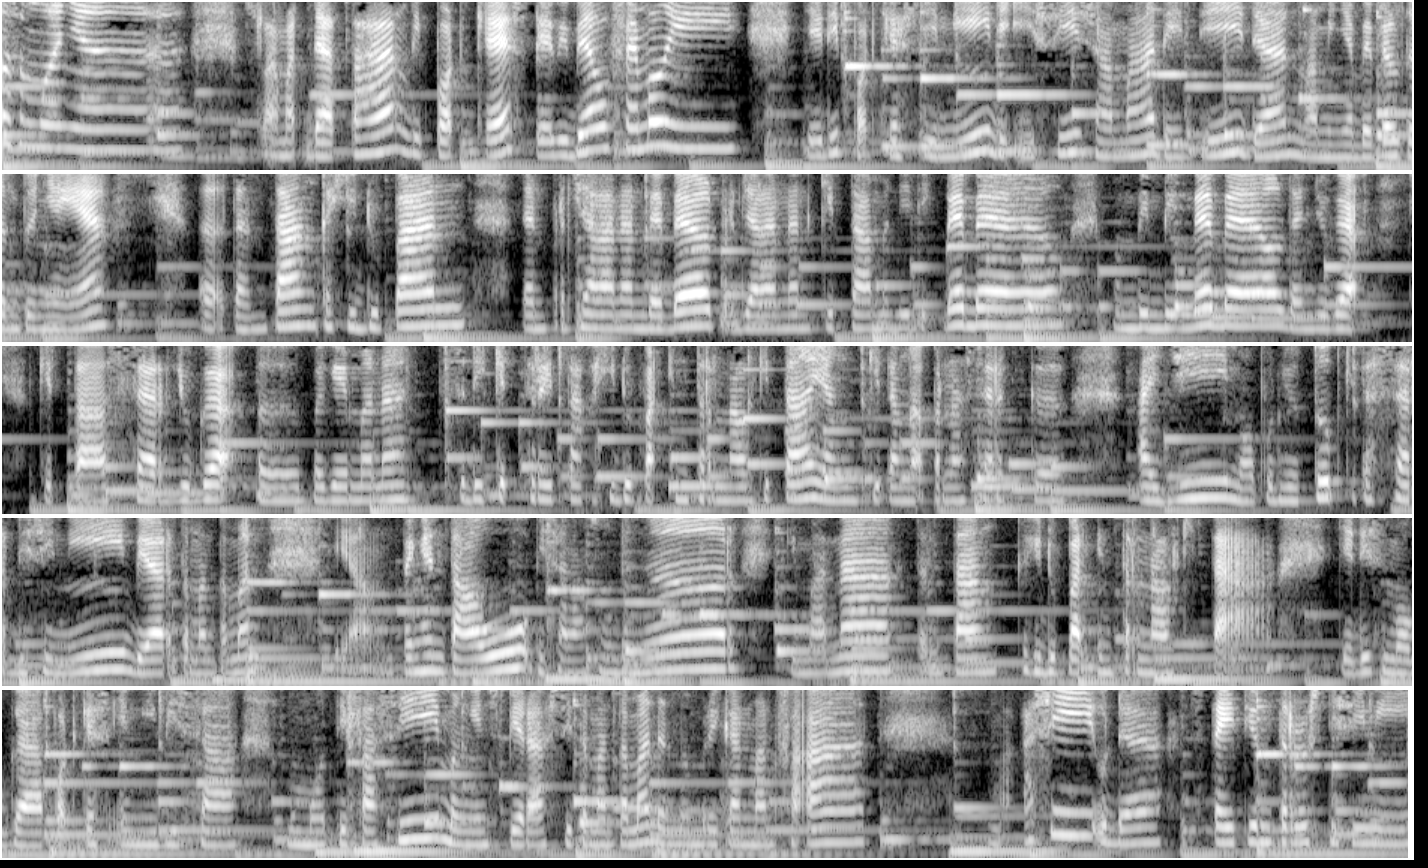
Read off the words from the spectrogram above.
Halo semuanya, selamat datang di podcast Baby Bell Family. Jadi podcast ini diisi sama Dedi dan maminya Bebel tentunya ya e, tentang kehidupan dan perjalanan Bebel, perjalanan kita mendidik Bebel, membimbing Bebel dan juga kita share juga uh, bagaimana sedikit cerita kehidupan internal kita yang kita nggak pernah share ke IG maupun YouTube kita share di sini biar teman-teman yang pengen tahu bisa langsung denger gimana tentang kehidupan internal kita. Jadi semoga podcast ini bisa memotivasi, menginspirasi teman-teman dan memberikan manfaat. Terima kasih udah stay tune terus di sini.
